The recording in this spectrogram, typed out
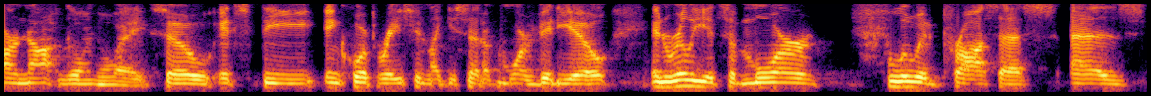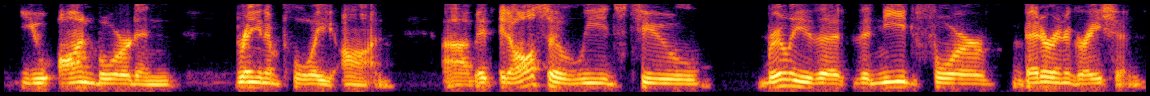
are not going away. So it's the incorporation, like you said, of more video, and really it's a more fluid process as you onboard and bring an employee on. Um, it, it also leads to really the, the need for better integration.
